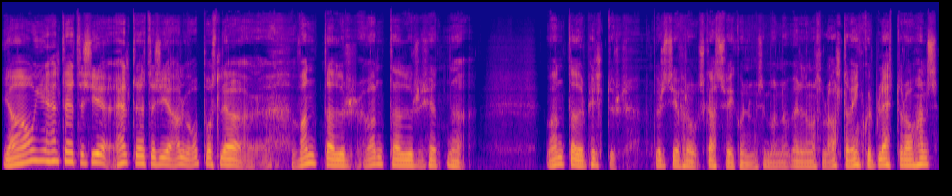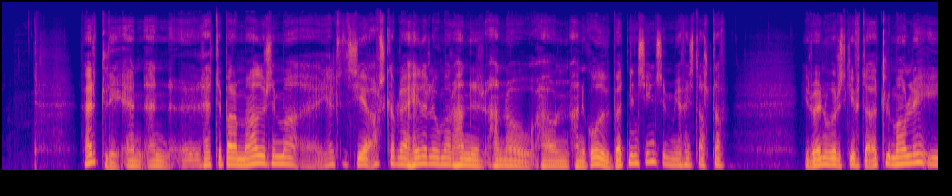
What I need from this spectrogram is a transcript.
Já, ég held að þetta sé, að þetta sé alveg opbáslega vandaður, vandaður hérna vandaður piltur börst sér frá skattsveikunum sem verður náttúrulega alltaf einhver blettur á hans ferli en, en uh, þetta er bara maður sem að, ég held að þetta sé afskaplega heiðarlegu maður, hann er, hann á, hann, hann er góðu við börnin sín sem ég finnst alltaf í raun og veru skipta öllu máli í,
